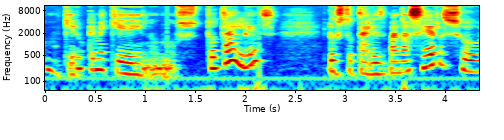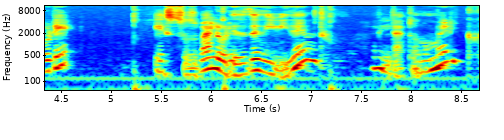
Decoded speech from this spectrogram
como quiero que me queden unos totales, los totales van a ser sobre estos valores de dividendo, el dato numérico.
